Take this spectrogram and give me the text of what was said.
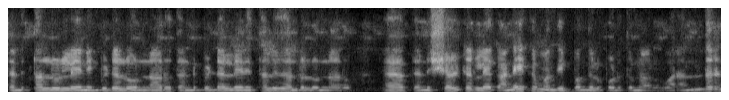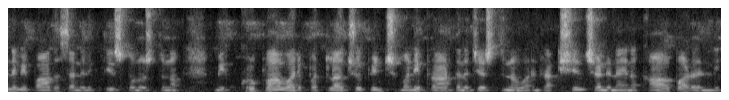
తండ్రి తల్లులు లేని బిడ్డలు ఉన్నారు తండ్రి బిడ్డలు లేని తల్లిదండ్రులు ఉన్నారు. తండ్రి షెల్టర్ లేక అనేక మంది ఇబ్బందులు పడుతున్నారు. వారందరినీ మీ పాద సన్నిధికి తీసుకొని వస్తున్నాం. మీ కృప వారి పట్ల చూపించమని ప్రార్థన చేస్తున్నాం వారిని రక్షించండి నాయన కాపాడండి.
